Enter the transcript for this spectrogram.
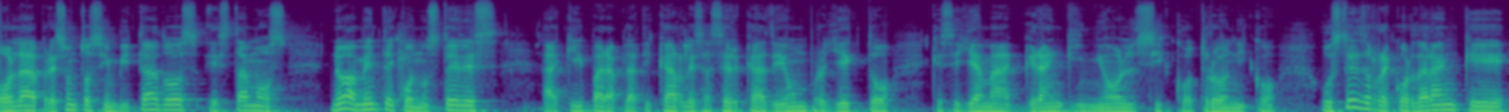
Hola, presuntos invitados. Estamos nuevamente con ustedes aquí para platicarles acerca de un proyecto que se llama Gran Guiñol Psicotrónico. Ustedes recordarán que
